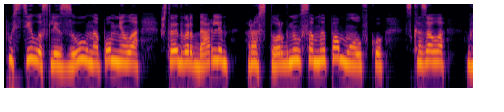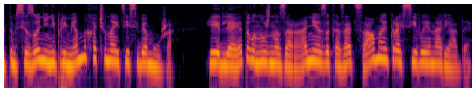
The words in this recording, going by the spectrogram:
Пустила слезу, напомнила, что Эдвард Дарлин расторгнул со мной помолвку, сказала, в этом сезоне непременно хочу найти себе мужа. И для этого нужно заранее заказать самые красивые наряды.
